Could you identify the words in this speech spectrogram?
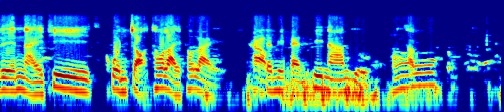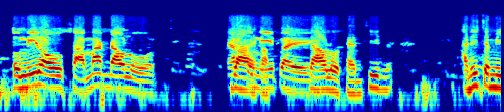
ริเวณไหนที่ควรเจาะเท่าไหร่เท่าไหร่ครับจะมีแผนที่น้ำอยู่ครับตรงนี้เราสามารถดาวน์โหลดแอปได้ตรงนี้ครับไปดาวน์โหลดแผนที่ อันนี้จะมี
